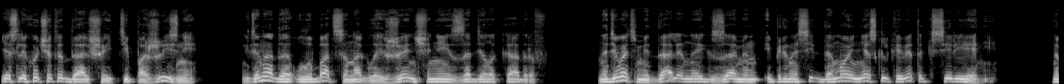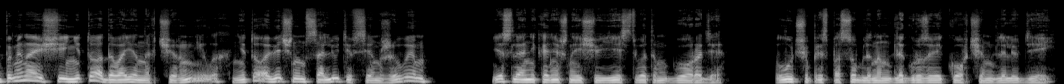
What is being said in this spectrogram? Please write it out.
если хочет и дальше идти по жизни, где надо улыбаться наглой женщине из отдела кадров, надевать медали на экзамен и приносить домой несколько веток сирени, напоминающие не то о довоенных чернилах, не то о вечном салюте всем живым, если они, конечно, еще есть в этом городе, лучше приспособленном для грузовиков, чем для людей,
